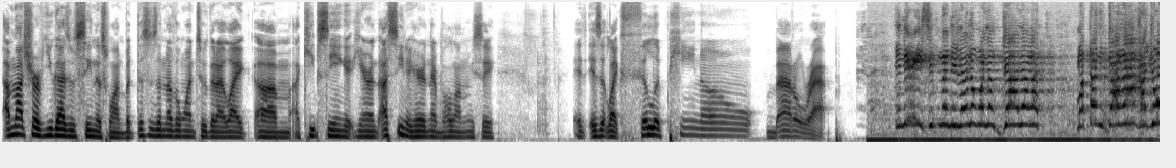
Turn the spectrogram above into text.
I'm not sure if you guys have seen this one, but this is another one too that I like. Um, I keep seeing it here and I've seen it here and there, but hold on, let me see. Is, is it like Filipino battle rap? Iniisip na nila na walang galang at matanda nga kayo!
